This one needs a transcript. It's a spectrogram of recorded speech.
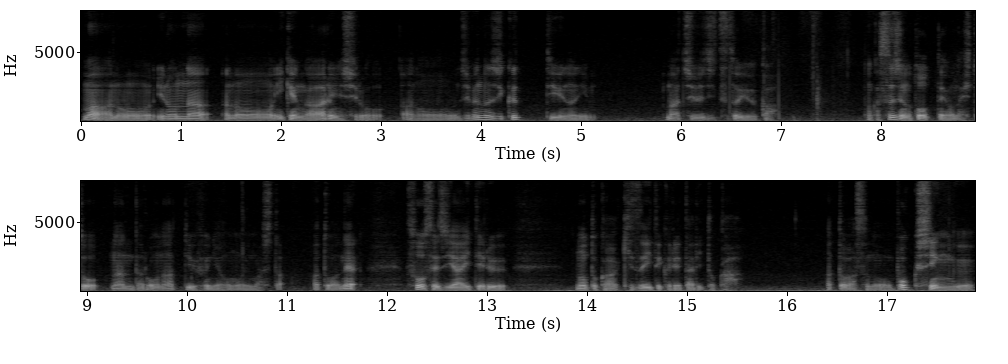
まああのいろんなあの意見があるにしろあの自分の軸っていうのにまあ忠実というかなんか筋の通ったような人なんだろうなっていうふうには思いました。あとはねソーセージ焼いてるのとか気づいてくれたりとか。あとはそのボクシング。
